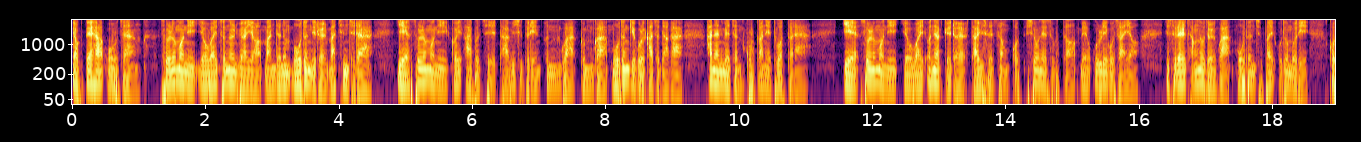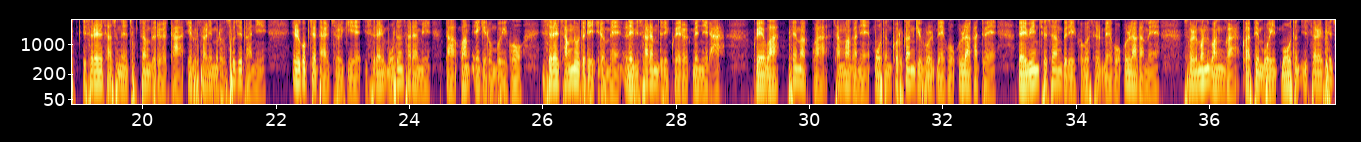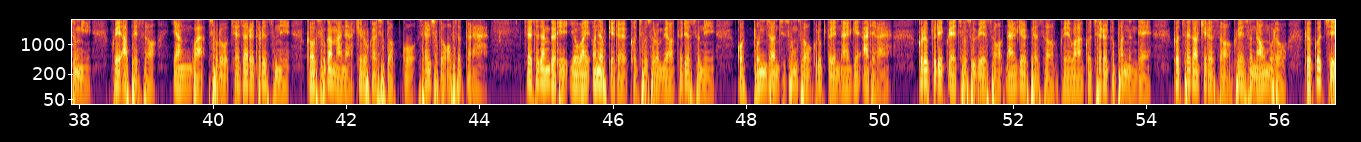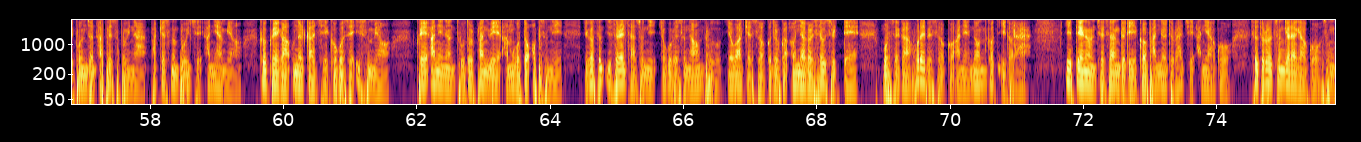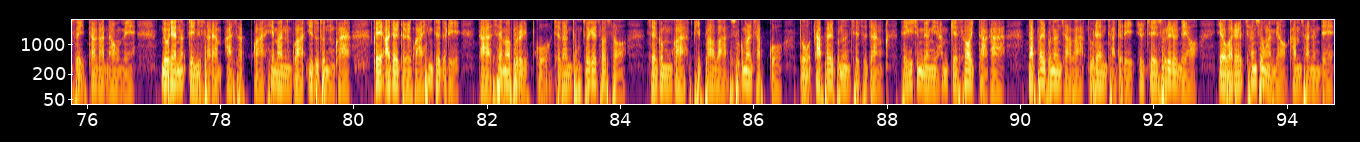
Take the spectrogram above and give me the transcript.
역대하 5장 솔로몬이 여호와의 전을 위하여 만드는 모든 일을 마친지라. 이에 솔로몬이 그의 아버지 다윗이 드린 은과 금과 모든 기구를 가져다가 하나님의 전 곳간에 두었더라. 이에 솔로몬이 여호와의 언약궤를 다윗의 성 곧 시온에서부터 메어 올리고자 하여 이스라엘 장로들과 모든 지파의 우두머리 곧 이스라엘 자손의 족장들을 다 예루살렘으로 소집하니 일곱째 달 절기에 이스라엘 모든 사람이 다 왕에게로 모이고 이스라엘 장로들이 이름에 레위 사람들이 궤를 매니라 궤와 회막과 장막 안에 모든 거룩한 기구를 메고 올라가되 레위인 제사장들이 그것을 메고 올라가매 솔로몬 왕과 그 앞에 모인 모든 이스라엘 회중이 궤 앞에서 양과 소로 제사를 드렸으니 그 수가 많아 기록할 수도 없고 셀 수도 없었더라. 제사장들이 여호와의 언약궤를 그 처소로 메어 드렸으니 곧 본전 지성소 그룹들의 날개 아래라. 그룹들이 궤 처소 위에서 날개를 펴서 궤와 그 채를 덮었는데 그 채가 길어서 궤에서 나오므로 그 끝이 본전 앞에서 보이나 밖에서는 보이지 아니하며 그 궤가 오늘까지 그곳에 있으며 궤 안에는 두 돌판 외에 아무것도 없으니 이것은 이스라엘 자손이 애굽에서 나온 후 여호와께서 그들과 언약을 세우실 때 모세가 호렙에서 그 안에 넣은 것이더라. 이때는 제사장들이 그 반열대로 하지 아니하고 스스로 정결하게 하고 성소에 있다가 나오매 노래하는 레위 사람 아삽과 헤만과 이두둔과 그의 아들들과 형제들이 다 세마불을 입고 제단 동쪽에 서서 재금과 비파와 수금을 잡고 또 나팔 부는 제사장 120명이 함께 서 있다가 나팔 부는 자와 노래하는 자들이 일제히 소리를 내어 여호와를 찬송하며 감사하는데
